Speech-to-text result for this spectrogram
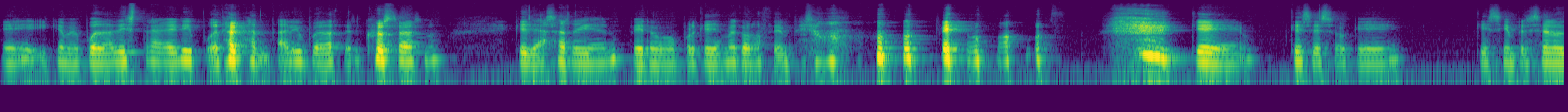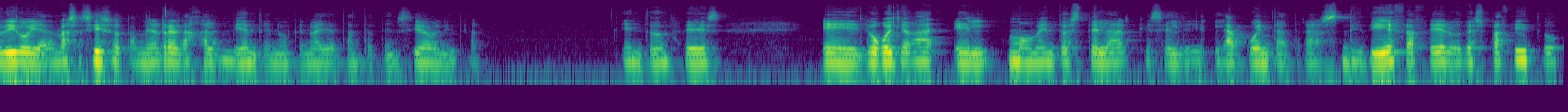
eh, y que me pueda distraer y pueda cantar y pueda hacer cosas, ¿no? Que ya se ríen, pero porque ya me conocen, pero, pero vamos, que, es eso, que, siempre se lo digo y además así eso también relaja el ambiente, ¿no? Que no haya tanta tensión y tal. Entonces, eh, luego llega el momento estelar, que es el de la cuenta atrás, de 10 a 0, despacito,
